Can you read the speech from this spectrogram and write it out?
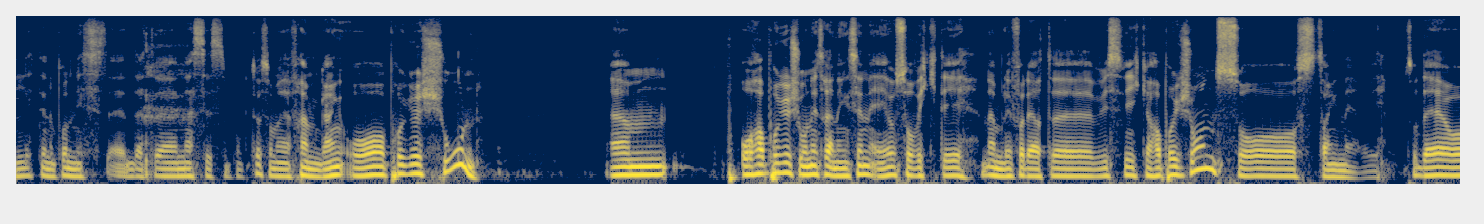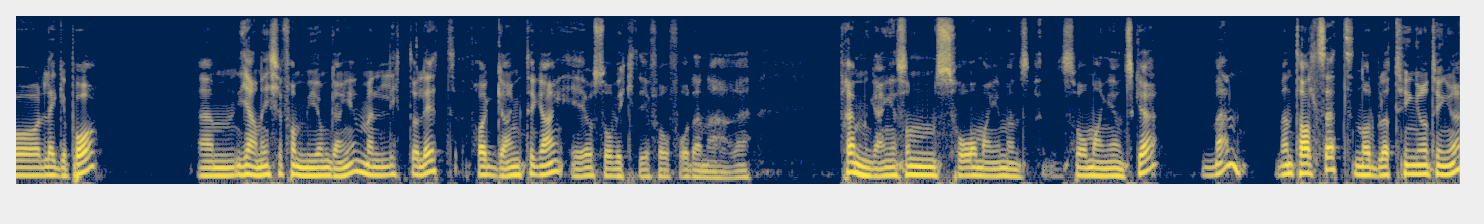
litt inne på nis, dette nest siste punktet, som er fremgang og progresjon. Um, å ha progresjon i treningen sin er jo så viktig, nemlig fordi at uh, hvis vi ikke har progresjon, så stagnerer vi. Så det å legge på, um, gjerne ikke for mye om gangen, men litt og litt, fra gang til gang, er jo så viktig for å få denne her eh, fremgangen som så mange, så mange ønsker. Men mentalt sett, når det blir tyngre og tyngre,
